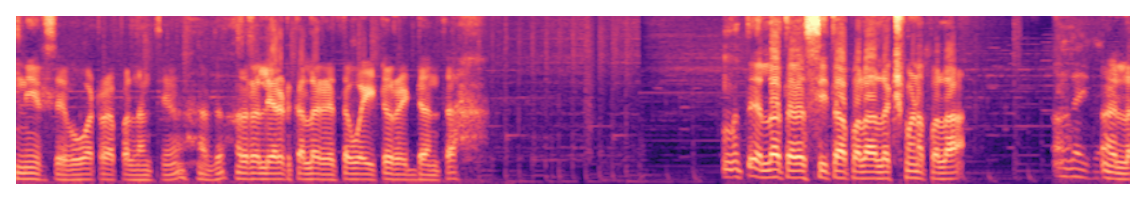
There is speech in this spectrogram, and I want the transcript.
ನೀರ್ ಸೇಬು ವಾಟರ್ ಆ್ಯಪಲ್ ಅಂತೀವಿ ಅದು. ಅದರಲ್ಲಿ ಎರಡು ಕಲರ್ ಇರುತ್ತೆ ವೈಟು ರೆಡ್ ಅಂತ. ಮತ್ತು ಎಲ್ಲ ಥರ ಸೀತಾಫಲ ಲಕ್ಷ್ಮಣ ಫಲ ಎಲ್ಲ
